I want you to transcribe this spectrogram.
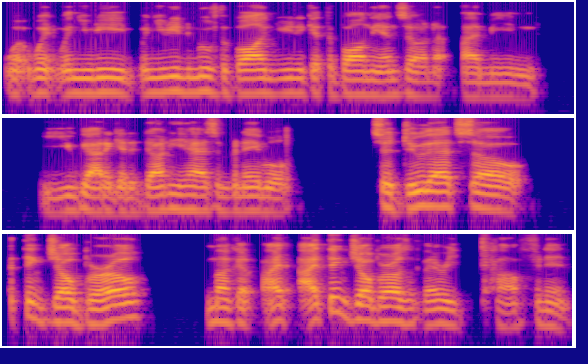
when when you need when you need to move the ball and you need to get the ball in the end zone. I mean, you got to get it done. He hasn't been able to do that, so I think Joe Burrow. I'm not gonna. I I think Joe Burrow is a very confident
